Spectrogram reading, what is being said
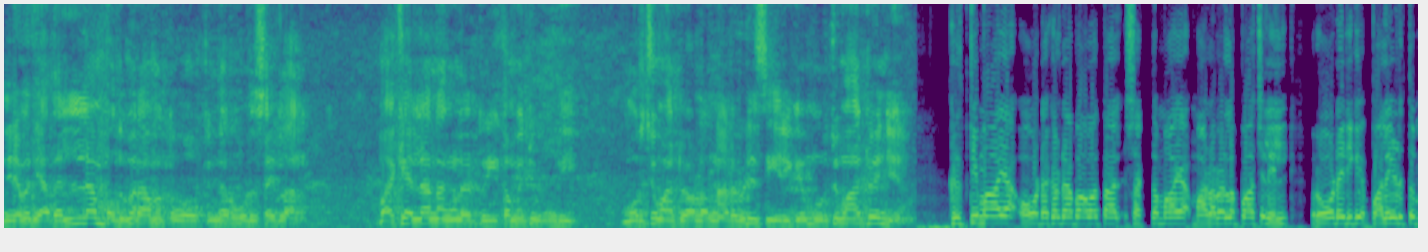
നിരവധി അതെല്ലാം പൊതുമരാമത്ത് വകുപ്പിന്റെ റോഡ് സൈഡിലാണ്. ബാക്കിയെല്ലാം ഞങ്ങൾ ട്രീ കമ്മിറ്റി കൂടി മുറിച്ചു മാറ്റാനുള്ള നടപടി സ്വീകരിക്കുകയും മുറിച്ചു മാറ്റുകയും ചെയ്തു. കൃത്യമായ ഓടകളുടെ അഭാവത്താൽ ശക്തമായ മഴവെള്ളപ്പാച്ചിലിൽ റോഡരികെ പലയിടത്തും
